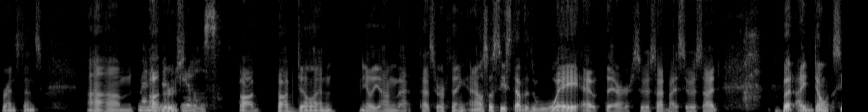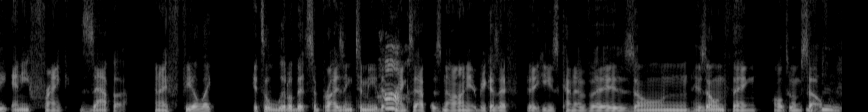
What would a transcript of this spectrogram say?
for instance. Um, many, others, many Beatles. Bob Bob Dylan, Neil Young, that that sort of thing. And I also see stuff that's way out there, Suicide by Suicide. But I don't see any Frank Zappa, and I feel like it's a little bit surprising to me that Huh. Frank Zappa is not on here because I f- uh, he's kind of uh, his own his own thing all to himself. Mhm.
